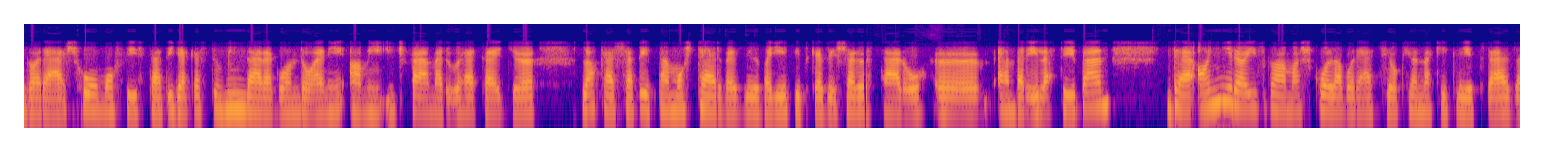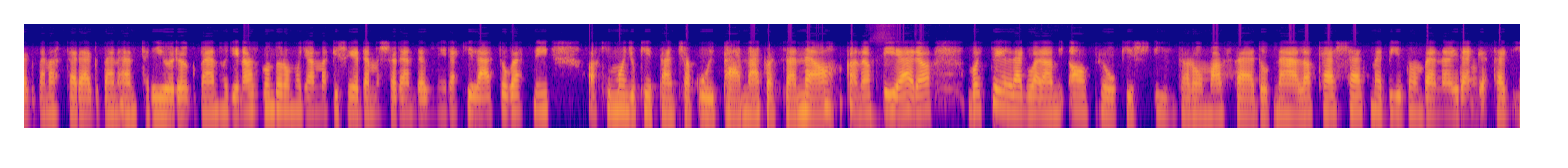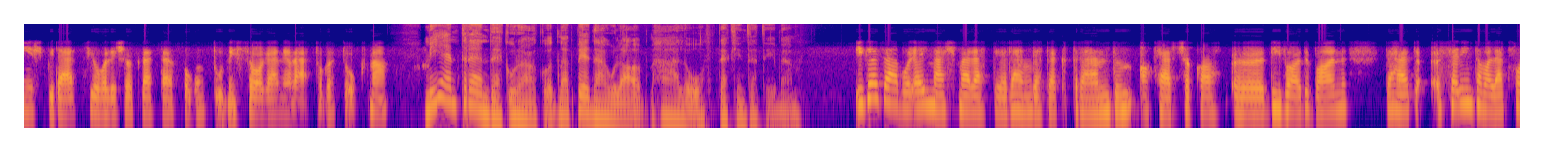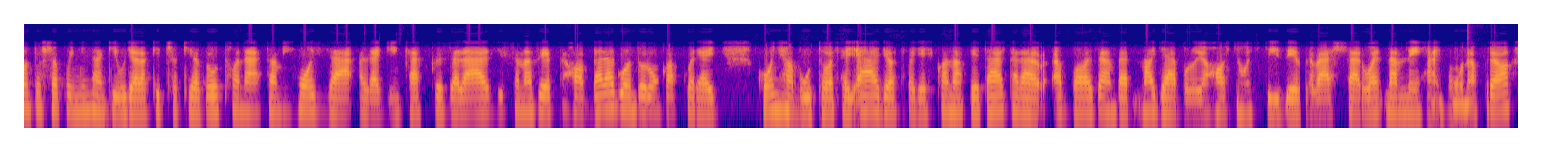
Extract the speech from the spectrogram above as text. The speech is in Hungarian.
garázs, home office, tehát igyekeztünk mindenre gondolni, ami így felmerülhet egy lakását éppen most tervező vagy építkezés előtt álló ember életében de annyira izgalmas kollaborációk jönnek itt létre ezekben a terekben, enteriőrökben, hogy én azt gondolom, hogy annak is érdemes a rendezvényre kilátogatni, aki mondjuk éppen csak új párnákat lenne a kanapéjára, vagy tényleg valami apró kis izgalommal feldobná a lakását, mert bízom benne, hogy rengeteg inspirációval és ötlettel fogunk tudni szolgálni a látogatóknak. Milyen trendek uralkodnak például a háló tekintetében? Igazából egymás melletté rengeteg trend, akár csak a ö, divatban, tehát szerintem a legfontosabb, hogy mindenki úgy alakítsa ki az otthonát, ami hozzá a leginkább közel áll, hiszen azért, ha belegondolunk, akkor egy konyhabútort, egy ágyat vagy egy kanapét általában az ember nagyjából olyan 6-8-10 évre vásárol, nem néhány hónapra.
